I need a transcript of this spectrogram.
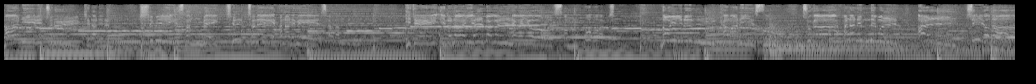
만유의 주를 기다리는 12, 300, 7천의 하나님의 사람들이 이제 일어나 열방을 향하여 선포합시다. 너희는 가만히 있어 주가 하나님 됨을 알지어다.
